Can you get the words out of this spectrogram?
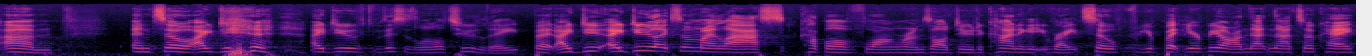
Um, and so I do I do this is a little too late, but I do I do like some of my last couple of long runs I'll do to kind of get you right. So you're, but you're beyond that and that's okay.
